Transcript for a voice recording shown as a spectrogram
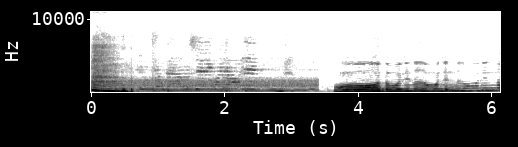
오, 넘어진다, 넘어진다, 넘어진다.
